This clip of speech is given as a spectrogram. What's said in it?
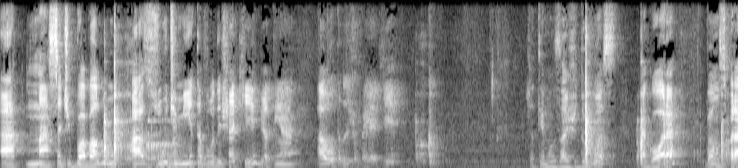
a massa de babalu azul de menta. Vou deixar aqui, já tem a, a outra, deixa eu pegar aqui. Já temos as duas. Agora, vamos para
